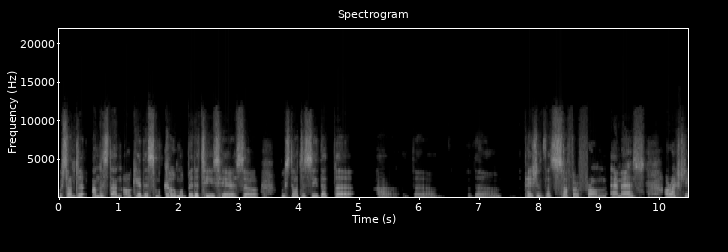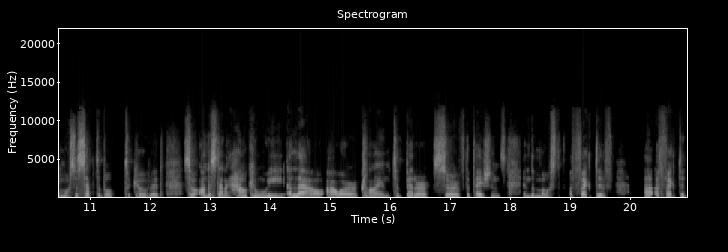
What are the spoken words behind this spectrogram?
we start to understand, okay, there's some comorbidities here. So we start to see that the uh, the the patients that suffer from MS are actually more susceptible to COVID. So understanding how can we allow our client to better serve the patients in the most effective uh, affected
